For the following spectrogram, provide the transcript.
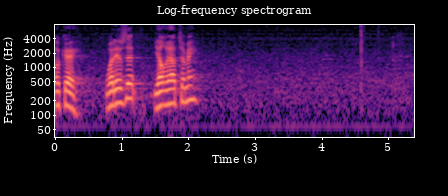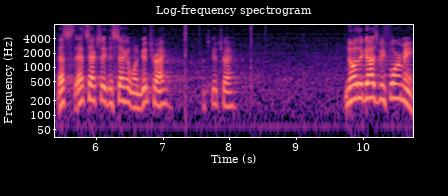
Okay, what is it? Yell it out to me. That's, that's actually the second one. Good try. That's a good try. No other gods before me.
